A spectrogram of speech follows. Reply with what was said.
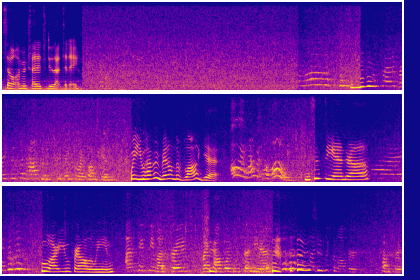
so i'm excited to do that today Wait, you haven't been on the vlog yet. Oh, I haven't. Hello. This is Deandra. Hi. Who are you for Halloween? I'm Kacey Musgrave. My she... cowboy boots are here. I just took them off for comfort.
